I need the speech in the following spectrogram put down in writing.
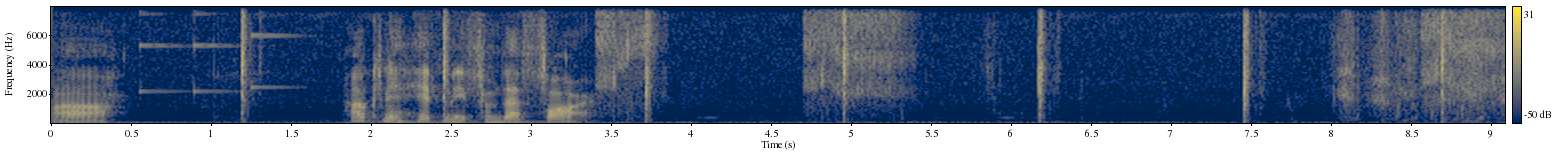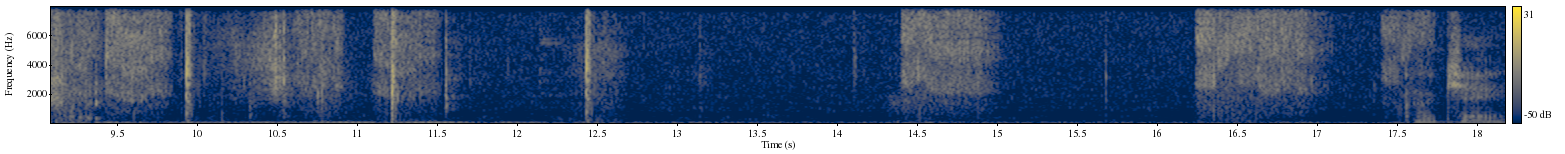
Ah. How can it hit me from that far? Okay.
